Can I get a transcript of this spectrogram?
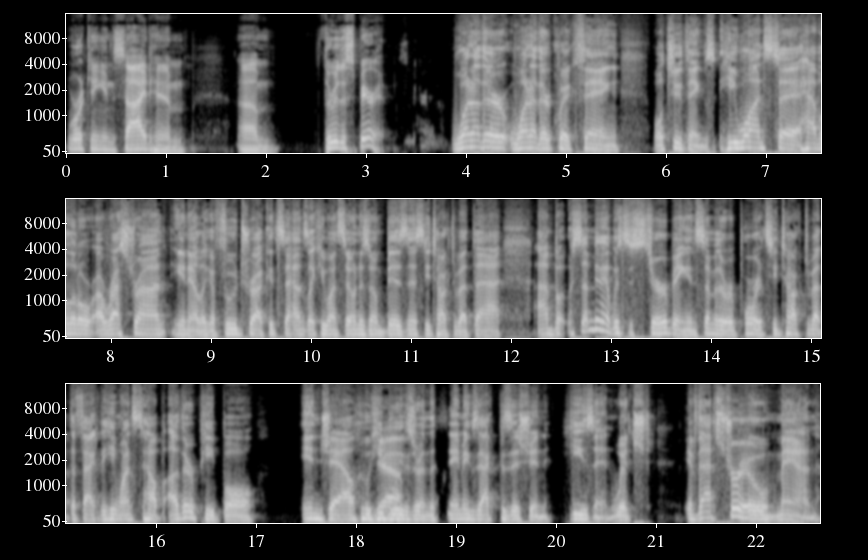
working inside him um, through the spirit. One other one other quick thing. Well, two things. He wants to have a little a restaurant, you know, like a food truck. It sounds like he wants to own his own business. He talked about that. Uh, but something that was disturbing in some of the reports, he talked about the fact that he wants to help other people in jail who he yeah. believes are in the same exact position he's in. Which, if that's true, man,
